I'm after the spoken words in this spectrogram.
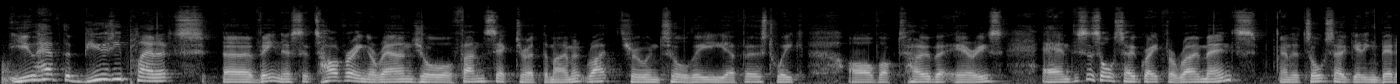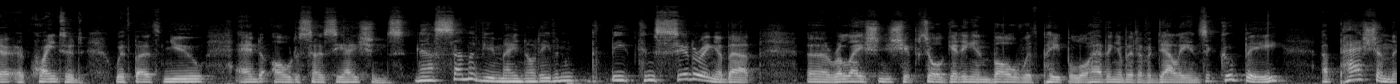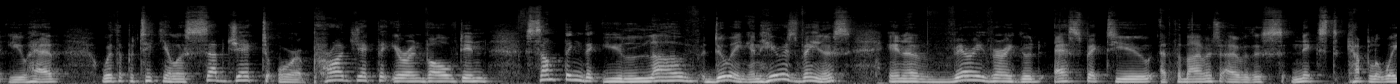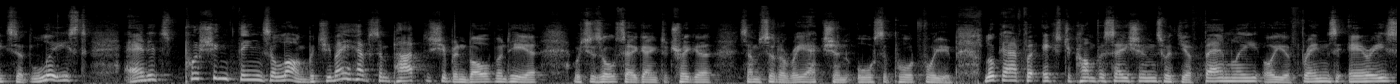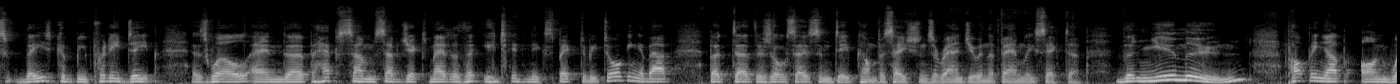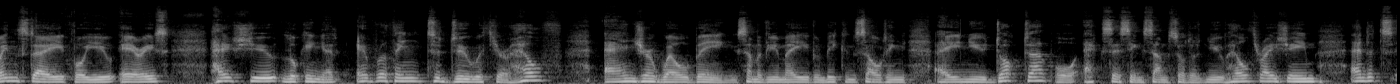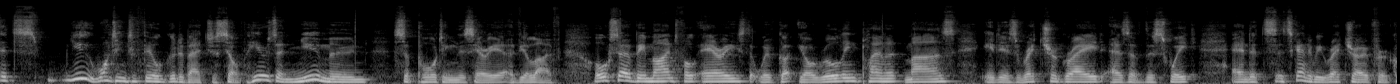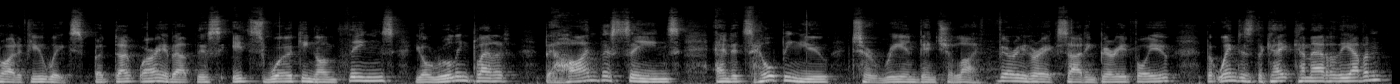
You have the beauty planet uh, Venus. It's hovering around your fun sector at the moment, right through until the uh, first week of October, Aries. And this is also great for romance, and it's also getting better acquainted with both new and old associations. Now, some of you may not even be considering about uh, relationships or getting involved with people or having a bit of a dalliance. It could be a passion that you have with a particular subject or a project that you're involved in, something that you love doing. And here is Venus in a very, very good aspect to you at the moment over this next couple of weeks at least, and it's pushing things along. But you may have some partnership involvement here, which is also going to trigger some sort of reaction or support for you. Look out for extra conversations with your family or your friends, Aries. These could be pretty deep as well, and uh, uh, perhaps some subject matter that you didn't expect to be talking about, but uh, there's also some deep conversations around you in the family sector. The new moon popping up on Wednesday for you, Aries, has you looking at everything to do with your health and your well-being. Some of you may even be consulting a new doctor or accessing some sort of new health regime, and it's it's you wanting to feel good about yourself. Here's a new moon supporting this area of your life. Also be mindful Aries that we've got your ruling planet Mars. It is retrograde as of this week and it's it's going to be retro for quite a few weeks, but don't worry about this. It's working on things your ruling planet behind the scenes and it's helping you to reinvent your life. Very, very exciting period for you. But when does the cake come out of the oven?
